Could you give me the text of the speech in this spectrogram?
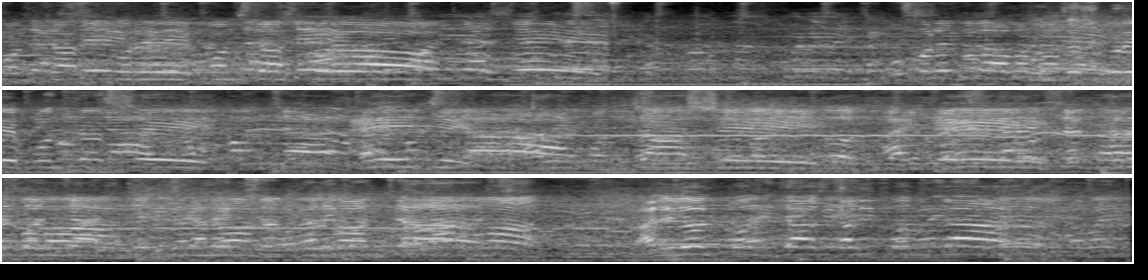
পঞ্চাশ করে পঞ্চাশ করে পঞ্চাশ করে পঞ্চাশে। এই যে পঞ্চাশে। পঞ্চাশ খালি পঞ্চাশ। সবাই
